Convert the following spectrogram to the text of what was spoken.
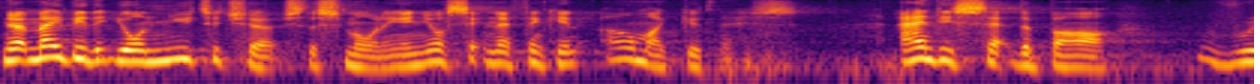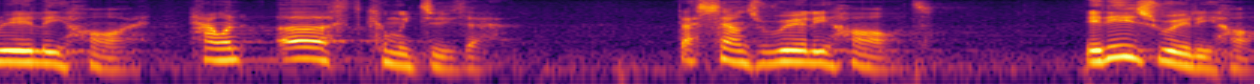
Now, it may be that you're new to church this morning and you're sitting there thinking, oh my goodness, Andy's set the bar really high. How on earth can we do that? That sounds really hard. It is really hard.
